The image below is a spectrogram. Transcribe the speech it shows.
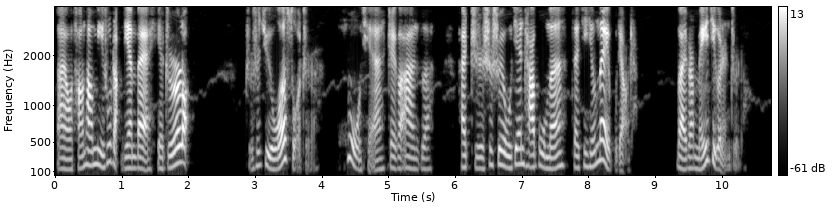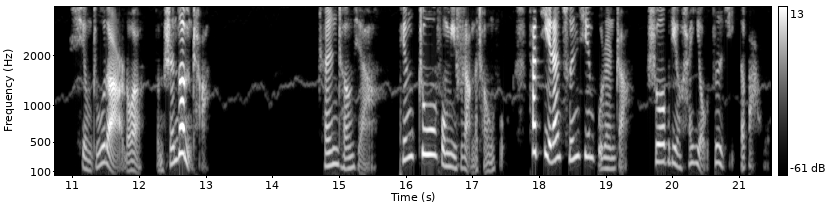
但有堂堂秘书长垫背也值了。只是据我所知，目前这个案子还只是税务监察部门在进行内部调查，外边没几个人知道。姓朱的耳朵怎么伸这么长？陈诚想，凭朱副秘书长的城府，他既然存心不认账，说不定还有自己的把握。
